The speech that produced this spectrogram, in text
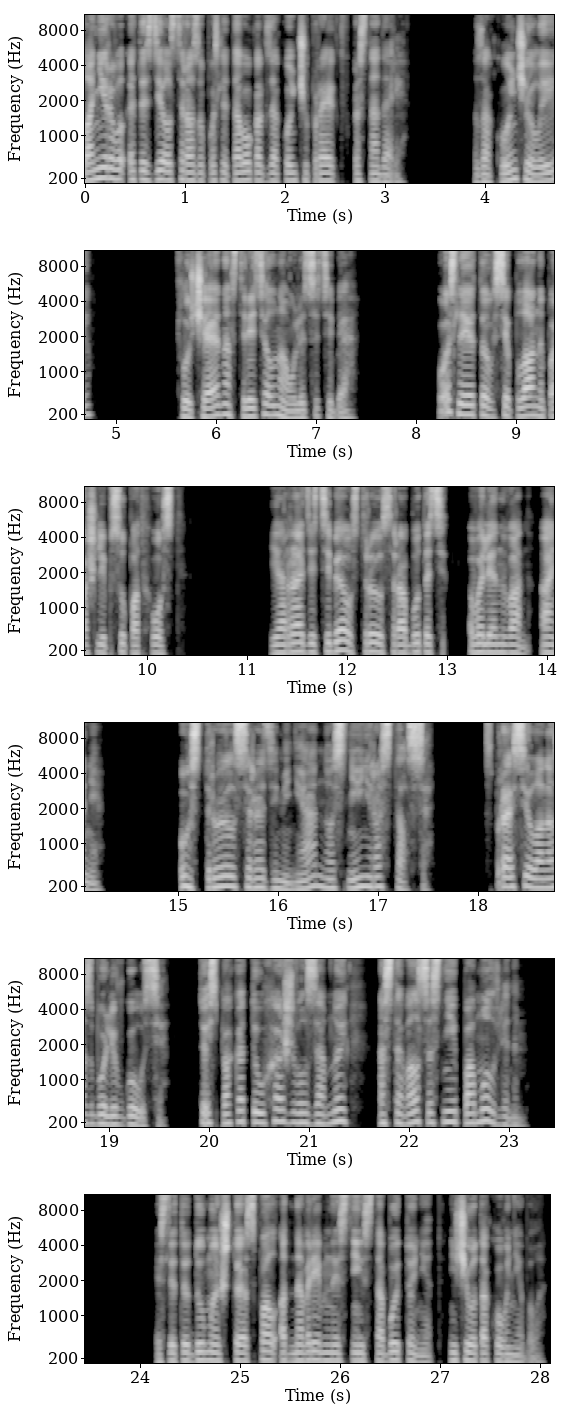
Планировал это сделать сразу после того, как закончу проект в Краснодаре. Закончил и... Случайно встретил на улице тебя. После этого все планы пошли псу под хвост. Я ради тебя устроился работать в Эленван, Аня. Устроился ради меня, но с ней не расстался. Спросила она с болью в голосе. То есть пока ты ухаживал за мной, оставался с ней помолвленным? Если ты думаешь, что я спал одновременно с ней и с тобой, то нет, ничего такого не было.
